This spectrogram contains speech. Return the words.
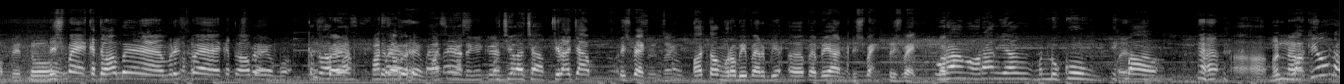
Waktu itu Respect ketua BEM, respect ketua BEM. Ketua BEM, ketua BEM. pas ingat dengan Oh, Cilacap. Cilacap, respect. Otong Robi eh, Febrian, respect, respect. Orang-orang yang mendukung Iqbal. Ah, ah. bener. Wakilna.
